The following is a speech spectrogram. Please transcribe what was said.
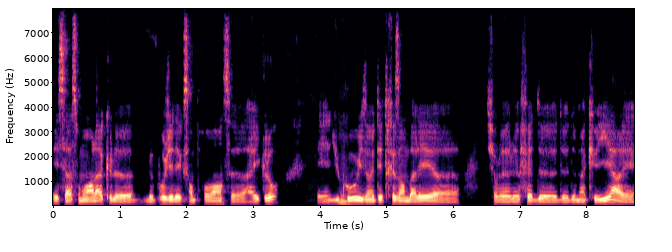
Et c'est à ce moment-là que le, le projet d'Aix-en-Provence euh, a éclos. Et du Mhm. coup, ils ont été très emballés euh, sur le, le fait de, de, de m'accueillir. Et,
